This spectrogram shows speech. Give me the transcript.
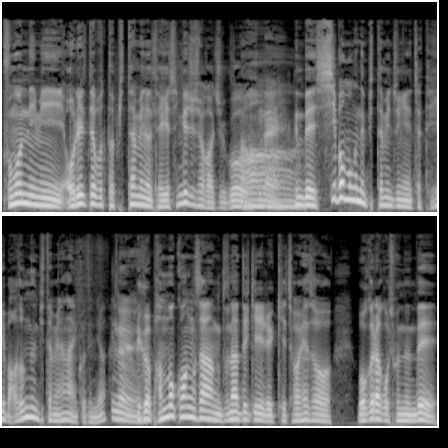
부모님이 어릴 때부터 비타민을 되게 챙겨주셔가지고 아, 네. 근데 씹어 먹는 비타민 중에 진짜 되게 맛없는 비타민 하나 있거든요. 네. 근데 그걸 밥 먹고 항상 누나들끼리 이렇게 저 해서 먹으라고 줬는데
